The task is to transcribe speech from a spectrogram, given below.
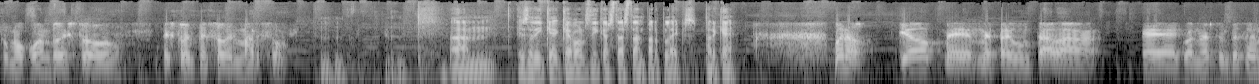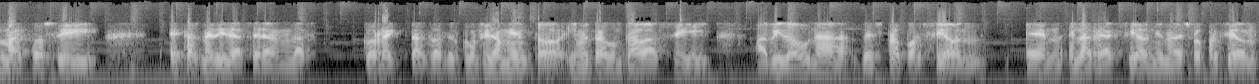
como cuando esto, esto empezó en marzo. Um, és a dir, què, què vols dir que estàs tan perplex? Per què? Bueno, yo me, me preguntaba eh, cuando esto empezó en marzo si estas medidas eran las correctas, las del confinamiento, y me preguntaba si ha habido una desproporción en, en la reacción y una desproporción,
